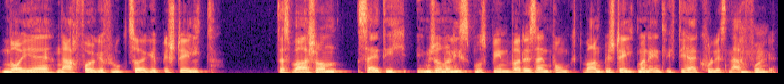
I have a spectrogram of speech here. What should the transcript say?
neue Nachfolgeflugzeuge bestellt. Das war schon, seit ich im Journalismus bin, war das ein Punkt. Wann bestellt man endlich die Herkules-Nachfolge? Mhm.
